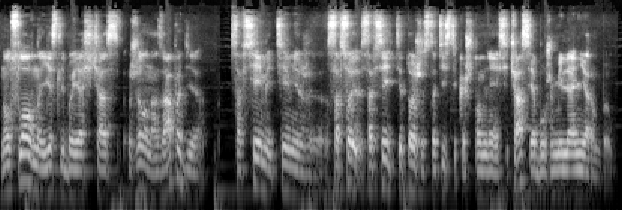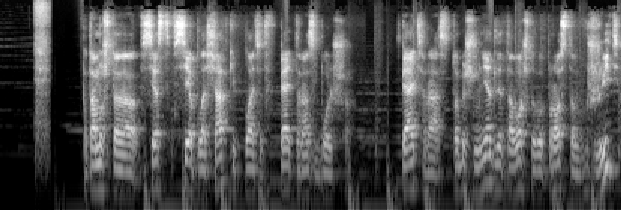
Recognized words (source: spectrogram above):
Но условно, если бы я сейчас жил на Западе, со всеми теми же, со, всей, со всей той же статистикой, что у меня есть сейчас, я бы уже миллионером был. Потому что все, все площадки платят в пять раз больше. Пять раз. То бишь мне для того, чтобы просто жить,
